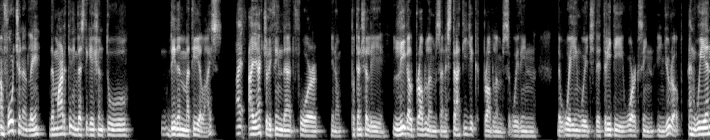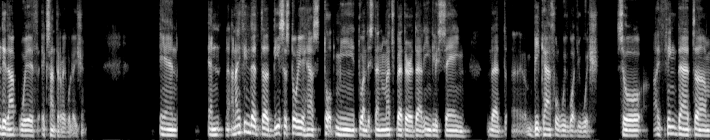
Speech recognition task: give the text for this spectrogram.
unfortunately, the market investigation tool didn't materialize. I, I actually think that for you know potentially legal problems and strategic problems within the way in which the treaty works in, in Europe, and we ended up with ex ante regulation. And and and I think that uh, this story has taught me to understand much better that English saying that uh, be careful with what you wish. So I think that um,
